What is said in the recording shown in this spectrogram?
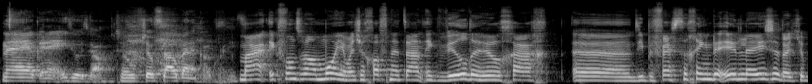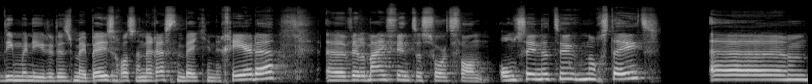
Nee, oké, nee, ik doe het wel. Zo, zo flauw ben ik ook weer niet. Maar ik vond het wel mooi, want je gaf net aan... ik wilde heel graag eh, die bevestiging erin lezen. Dat je op die manier er dus mee bezig was... en de rest een beetje negeerde. Eh Willemijn vindt een soort van onzin natuurlijk nog steeds. Ehm,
